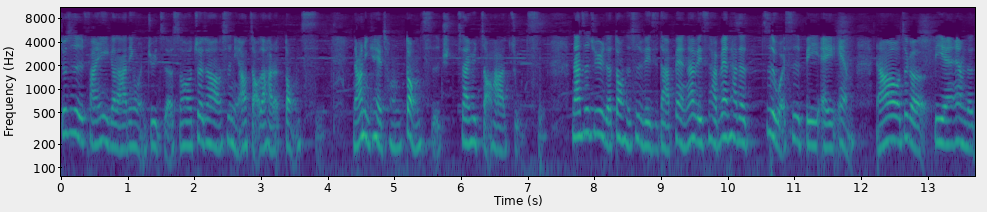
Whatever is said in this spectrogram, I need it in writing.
就是翻译一个拉丁文句子的时候，最重要的是你要找到它的动词。然后你可以从动词去再去找它的主词。那这句的动词是 visitaben，那 visitaben 它的字尾是 b a m，然后这个 b a m 的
